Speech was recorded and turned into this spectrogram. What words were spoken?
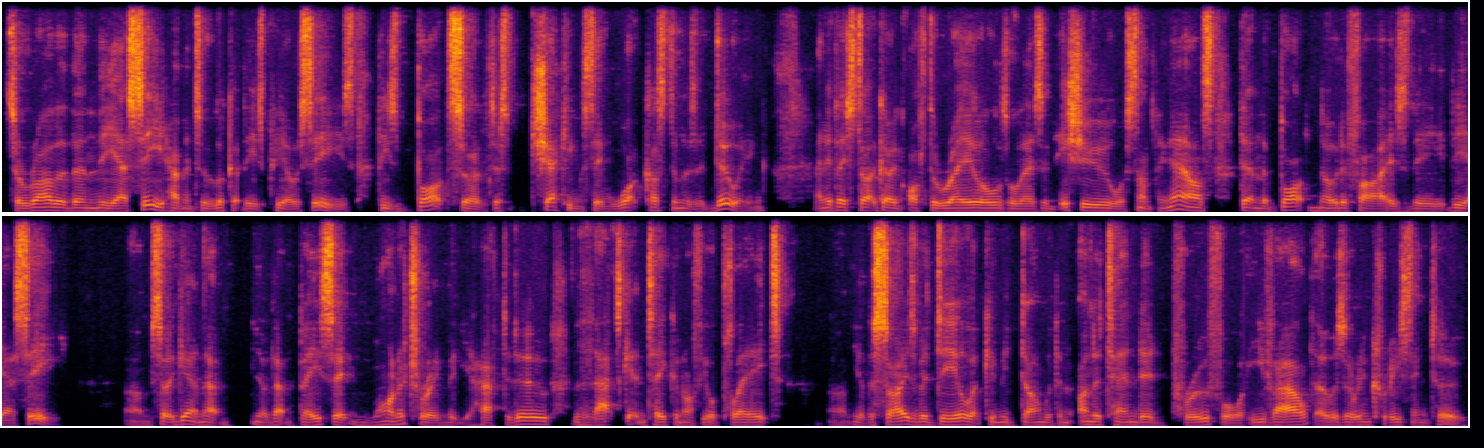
So rather than the SE having to look at these POCs, these bots are just checking, seeing what customers are doing. And if they start going off the rails or there's an issue or something else, then the bot notifies the, the SE. Um, so again, that you know that basic monitoring that you have to do, that's getting taken off your plate. Um, you know, the size of a deal that can be done with an unattended proof or eval, those are increasing too.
